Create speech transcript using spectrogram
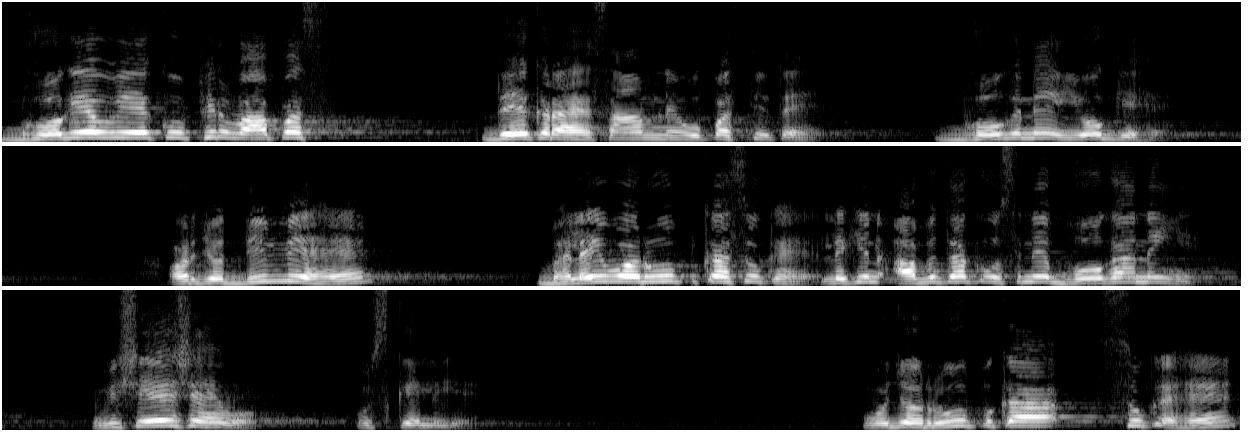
भोगे हुए को फिर वापस देख रहा है, सामने उपस्थित है, भोगने योग्य है। और जो दिव्य है, भले ही वो रूप का सुख है, लेकिन अब तक उसने भोगा नहीं है, विशेष है वो। उसके लिए। वो जो रूप का सुख है,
